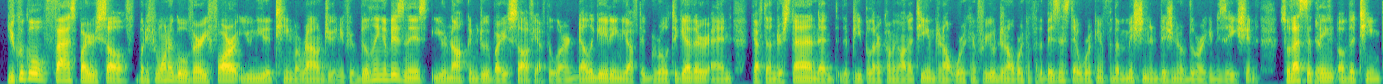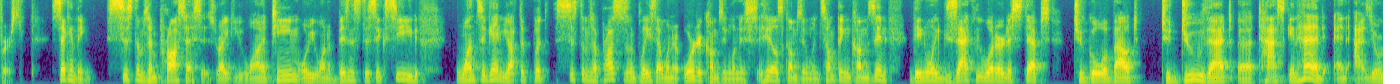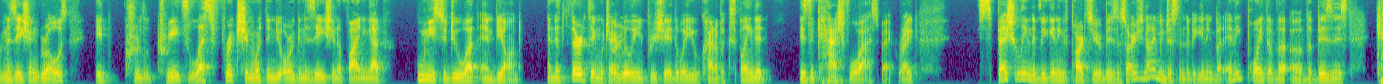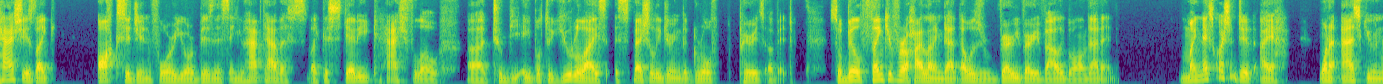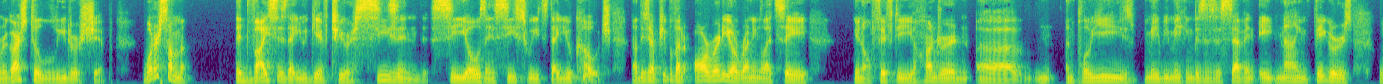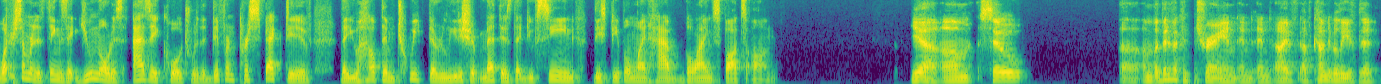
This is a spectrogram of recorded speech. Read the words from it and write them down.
You could go fast by yourself, but if you want to go very far, you need a team around you. And if you're building a business, you're not going to do it by yourself. You have to learn delegating, you have to grow together, and you have to understand that the people that are coming on the team, they're not working for you, they're not working for the business, they're working for the mission and vision of the organization. So that's the yes. thing of the team first. Second thing, systems and processes, right? You want a team or you want a business to succeed once again, you have to put systems and processes in place that when an order comes in, when a sales comes in, when something comes in, they know exactly what are the steps to go about to do that uh, task in hand. And as the organization grows, it cr- creates less friction within the organization of finding out who needs to do what and beyond. And the third thing, which right. I really appreciate the way you kind of explained it, is the cash flow aspect, right? Especially in the beginning parts of your business, or actually not even just in the beginning, but any point of the of the business, cash is like oxygen for your business and you have to have a like a steady cash flow uh, to be able to utilize especially during the growth periods of it. So bill thank you for highlighting that. That was very very valuable on that end. My next question did i want to ask you in regards to leadership. What are some advices that you give to your seasoned ceos and c suites that you coach? Now these are people that already are running let's say you know 50 100 uh, employees maybe making businesses seven eight nine figures. What are some of the things that you notice as a coach with a different perspective that you help them tweak their leadership methods that you've seen these people might have blind spots on? Yeah um so uh, i'm a bit of a contrarian and and i've i've come to believe that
